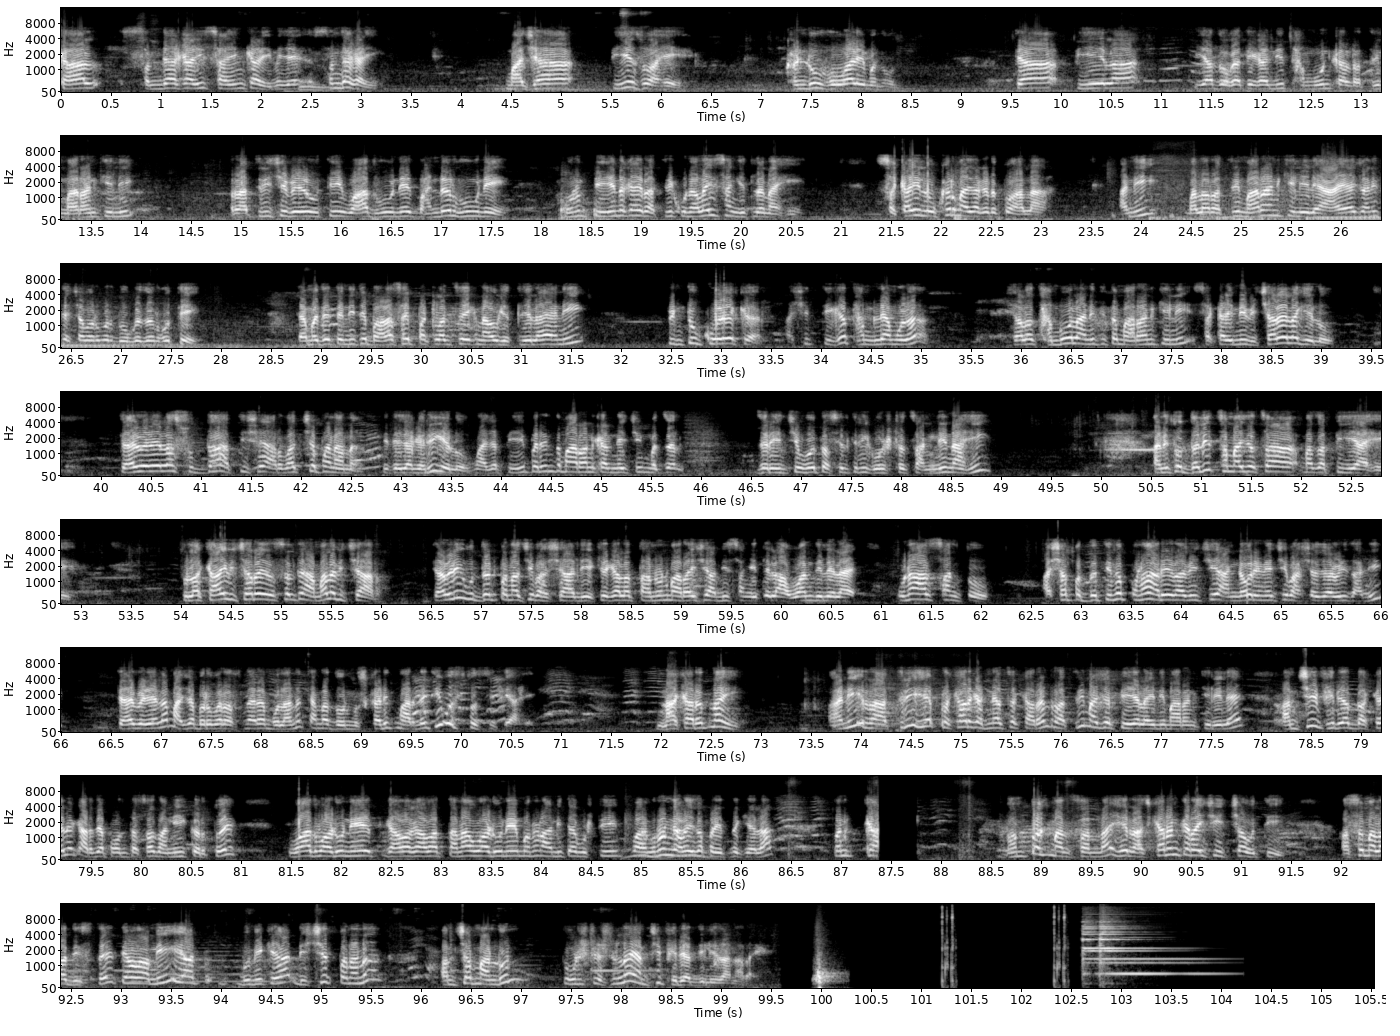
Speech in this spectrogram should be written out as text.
काल संध्याकाळी सायंकाळी म्हणजे संध्याकाळी माझ्या पिये जो आहे खंडू होवाळे म्हणून. त्या पियेला या दोघा तिघांनी थांबवून काल रात्री मारहाण केली. रात्रीची वेळ होती वाद होऊ नयेत भांडण होऊ नये म्हणून पियेनं काही रात्री कुणालाही सांगितलं नाही. सकाळी लवकर माझ्याकडे तो आला आणि मला रात्री मारहाण केलेली आयाज आणि त्याच्याबरोबर दोघ जण होते. त्यामध्ये त्यांनी ते बाळासाहेब पाटलांचं एक नाव घेतलेलं आहे आणि पिंटू कोळेकर अशी तिघं थांबल्यामुळं त्याला थांबवलं आणि तिथं मारहाण केली. सकाळी मी विचारायला गेलो. त्यावेळेला सुद्धा अतिशय अर्वाच्यपणानं मी त्याच्या घरी गेलो. माझ्या पिढीपर्यंत मारहाण करण्याची मजल जर यांची होत असेल तरी ही गोष्ट चांगली नाही. आणि तो दलित समाजाचा माझा पी आहे. तुला काय विचारायचं असेल ते आम्हाला विचार. त्यावेळी उद्धटपणाची भाषा आली एकेकाला ताणून मारायची आम्ही सांगितलेलं आव्हान दिलेलं आहे. पुन्हा आज सांगतो अशा पद्धतीनं पुन्हा अरेरावीची अंगावर येण्याची भाषा ज्यावेळी झाली त्यावेळेला माझ्या बरोबर असणाऱ्या मुलानं त्यांना दोन मुस्काडीत मारण्याची वस्तुस्थिती आहे. नाकारत नाही. आणि रात्री हे प्रकार घडण्याचं कारण रात्री माझ्या पीएलआयने मारण केलेली आहे. आमची फिर्याद दाखल एक अर्ध्या पाऊन तासात आम्ही करतोय. वाद वाढू नये गावागावात तणाव वाढू नये म्हणून आम्ही त्या गोष्टी पांघरून घालायचा प्रयत्न केला. पण भंपक माणसांना हे राजकारण करायची इच्छा होती असं मला दिसतंय. तेव्हा आम्ही या भूमिका निश्चितपणानं आमच्या मांडून पोलीस स्टेशनला आमची फिर्याद दिली जाणार आहे.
